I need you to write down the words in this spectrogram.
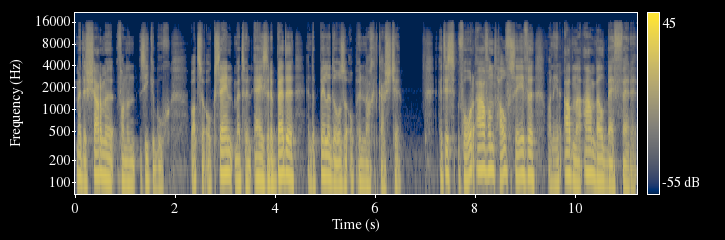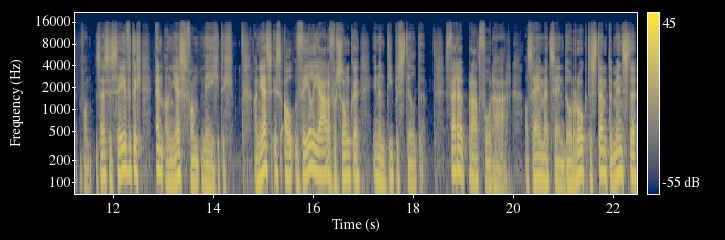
met de charme van een ziekenboeg, wat ze ook zijn met hun ijzeren bedden en de pillendozen op hun nachtkastje. Het is vooravond half zeven wanneer Adna aanbelt bij Ferre van 76 en Agnes van 90. Agnes is al vele jaren verzonken in een diepe stilte. Ferre praat voor haar, als hij met zijn doorrookte stem tenminste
